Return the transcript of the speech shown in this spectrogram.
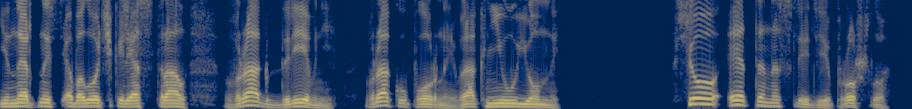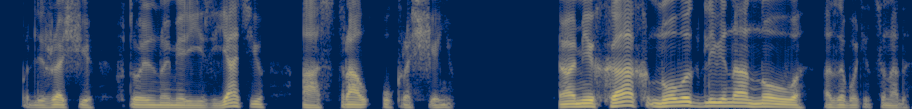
инертность оболочек или астрал, враг древний, враг упорный, враг неуемный. Все это наследие прошлого, подлежащее в той или иной мере изъятию, а астрал — укращению. О мехах новых для вина нового озаботиться надо.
